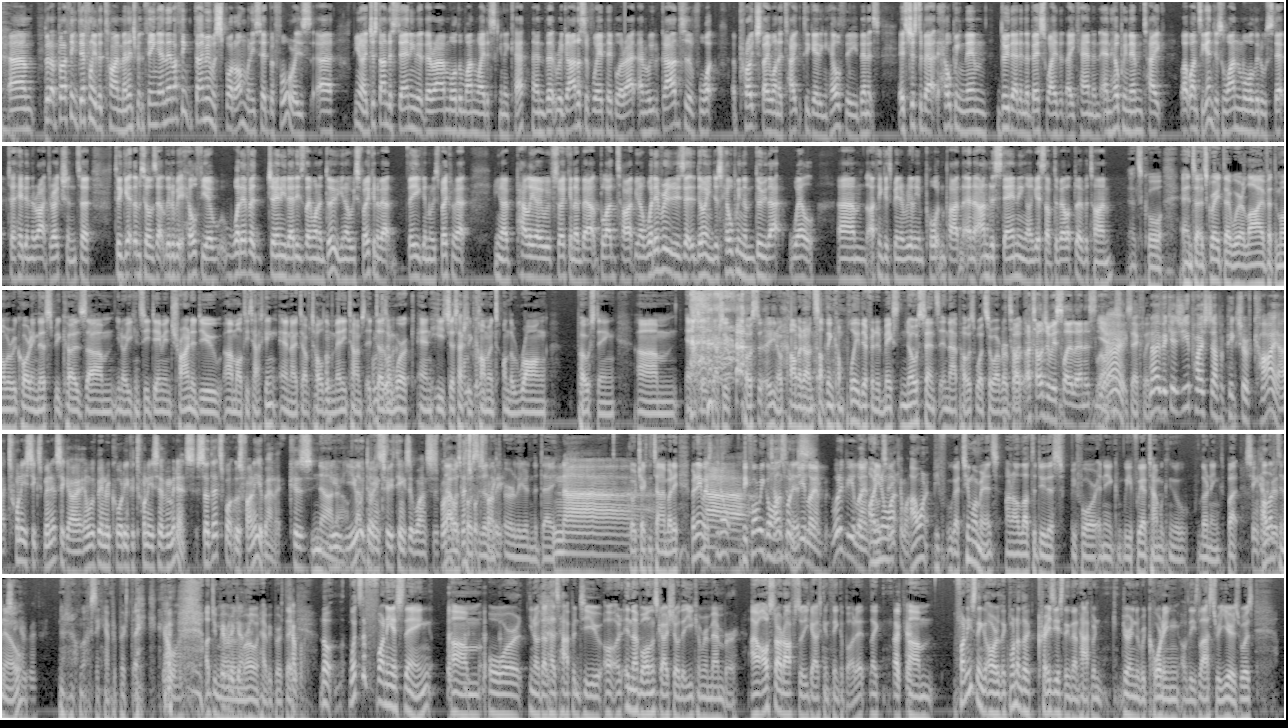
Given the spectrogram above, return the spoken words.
Um, but but I think definitely the time management thing, and then I think Damian was spot on when he said before is uh, you know just understanding that there are more than one way to skin a cat, and that regardless of where people are at, and regardless of what approach they want to take to getting healthy, then it's it's just about helping them do that in the best way that they can, and, and helping them take like once again, just one more little step to head in the right direction to to get themselves that little bit healthier, whatever journey that is they want to do. You know, we've spoken about vegan, we've spoken about you know paleo, we've spoken about blood type. You know, whatever it is that they're doing, just helping them do that well. Um, I think it's been a really important part and an understanding, I guess, I've developed over time. That's cool, and so it's great that we're live at the moment recording this because um, you know you can see Damian trying to do uh, multitasking, and I've told him many times it I'm doesn't work, and he's just actually comment on the wrong posting um, and to actually post, you know, comment on something completely different. It makes no sense in that post whatsoever. I told, but I told you we're slow learners. Yeah, no, exactly. No, because you posted up a picture of Kaya 26 minutes ago, and we've been recording for 27 minutes. So that's what was funny about it. Because no, you, no, you were doing two things at once as well. That was that's posted like earlier in the day. Nah, go check the time, buddy. But anyways, nah. you know, before we go Tell on, us what this, did you learn? What have you learned? Oh, you know what? Come on. I want. We got two more minutes, and I'd love to do this before. And if we have time, we can go learning. But I'd love to know No, no, I'm not saying happy birthday. Go on. I'll do Marilyn Monroe and happy birthday. No, what's the funniest thing, um, or you know, that has happened to you oh, in that Wellness Guy show that you can remember? I'll start off so you guys can think about it. Like, okay. um, funniest thing, or like one of the craziest thing that happened during the recording of these last three years was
